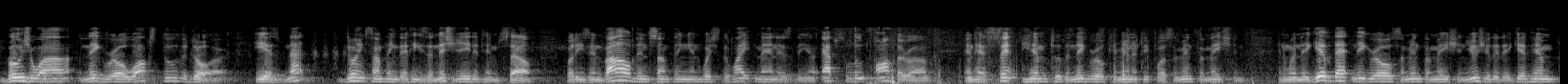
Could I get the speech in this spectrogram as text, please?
bourgeois Negro walks through the door, he is not doing something that he's initiated himself, but he's involved in something in which the white man is the absolute author of and has sent him to the Negro community for some information. And when they give that Negro some information, usually they give him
